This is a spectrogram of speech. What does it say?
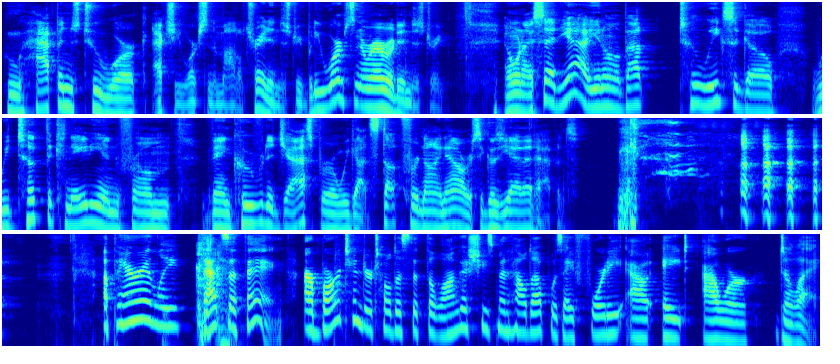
who happens to work, actually works in the model train industry, but he works in the railroad industry. And when I said, yeah, you know, about two weeks ago, we took the Canadian from Vancouver to Jasper and we got stuck for nine hours. He goes, yeah, that happens. Apparently, that's a thing. Our bartender told us that the longest she's been held up was a 48 hour delay.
